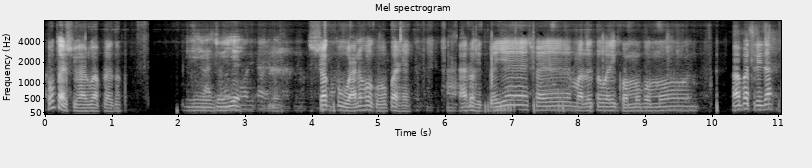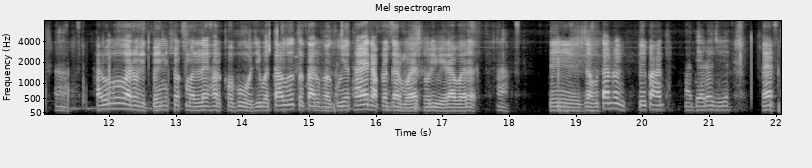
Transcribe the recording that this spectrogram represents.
શું કરશું સારું આપણે તો? એ જોઈએ. શક બુવાનો હોગવો પર હે આ રોહિતભાઈએ મળ્યું મળે તો વળી ગોમો બોમો. હા ભત્રીજા? હા. હારું આ રોહિતભાઈને શોખ મળે હરખો બુઓજી બતાવું તો તારું હગું એ થાય ને આપણે ઘરમાં થોડી વેરા વર. તે જહુતા ને રોહિતભાઈ પાન હા ત્યારે જોઈએ હેટ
